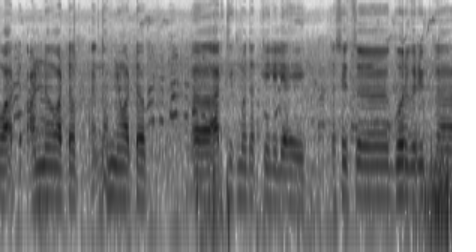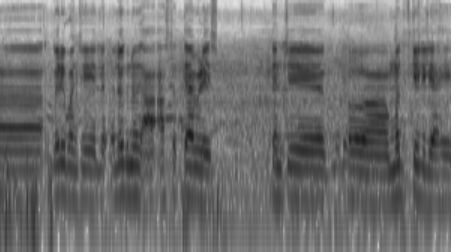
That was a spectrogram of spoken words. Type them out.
वाट अन्न वाटप धान्य वाटप आर्थिक मदत केलेली आहे. तसेच गोरगरीब गरिबांचे ल लग्न असतात त्यावेळेस त्यांचे मदत केलेली आहे.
